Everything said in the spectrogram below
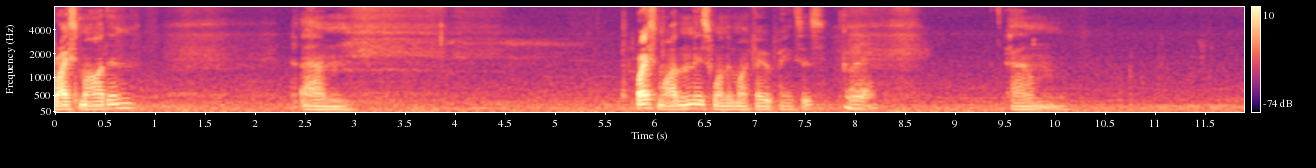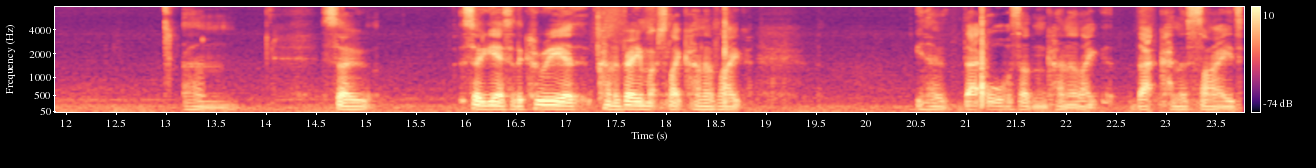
Brice Marden. Um, Brice Marden is one of my favorite painters. Okay. um, um, so so yeah so the career kind of very much like kind of like you know that all of a sudden kind of like that kind of side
